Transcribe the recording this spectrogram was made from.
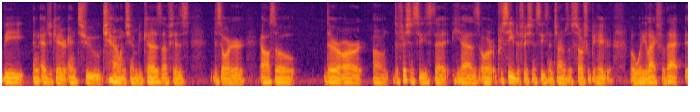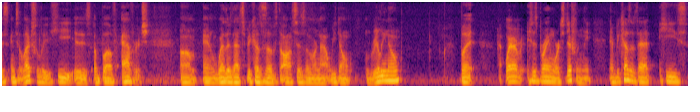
be an educator and to challenge him because of his disorder. Also, there are um, deficiencies that he has or perceived deficiencies in terms of social behavior. But what he lacks for that is intellectually, he is above average. Um, and whether that's because of the autism or not, we don't really know. But wherever his brain works differently, and because of that, he's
